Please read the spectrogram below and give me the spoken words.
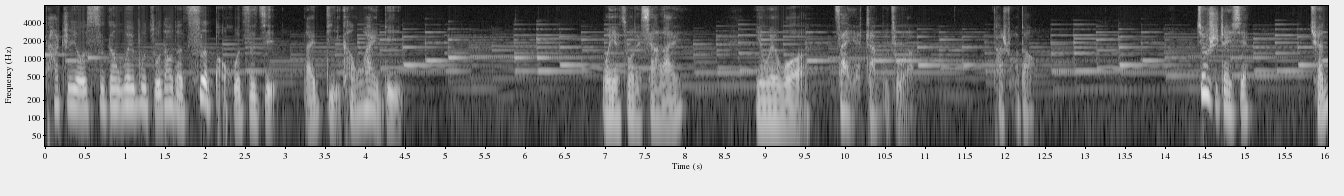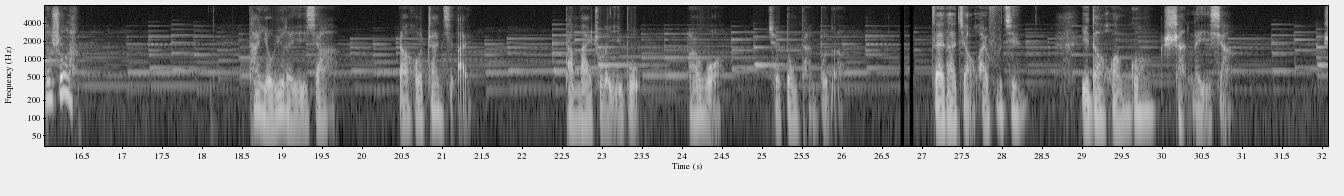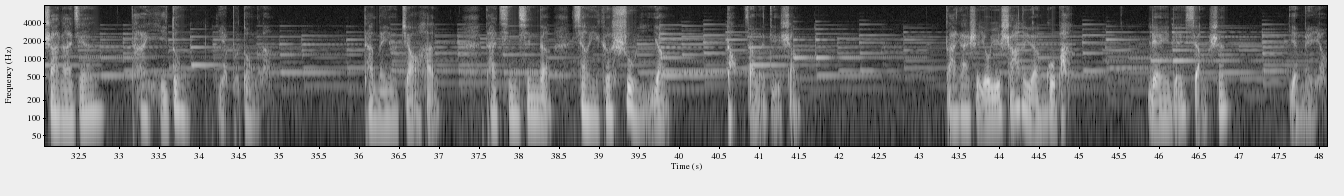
他只有四根微不足道的刺保护自己，来抵抗外敌。我也坐了下来，因为我再也站不住了。他说道：“就是这些，全都说了。”他犹豫了一下，然后站起来。他迈出了一步，而我。却动弹不得。在他脚踝附近，一道黄光闪了一下，刹那间，他一动也不动了。他没有叫喊，他轻轻的像一棵树一样倒在了地上。大概是由于沙的缘故吧，连一点响声也没有。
